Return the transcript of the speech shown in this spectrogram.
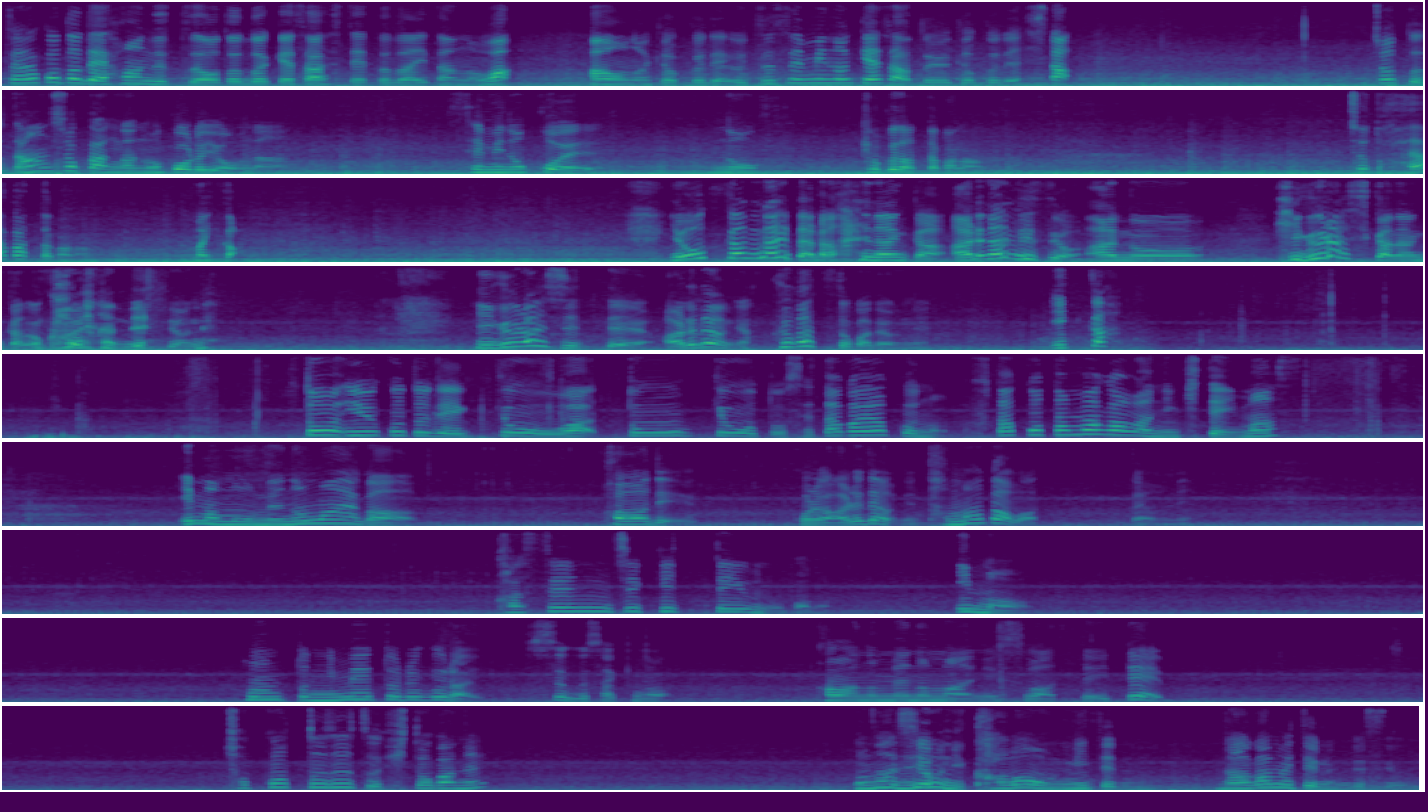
ということで本日お届けさせていただいたのは青の曲で「うつせみの今朝」という曲でした。ちょっと残暑感が残るようなセミの声の曲だったかな。ちょっと早かったかな。まあいいか。よく考えたらあれなんかあれなんですよ。あの日暮らしかなんかの声なんですよね。日暮らしってあれだよね。9月とかだよね。いっか。ということで今日は東京都世田谷区の二子玉川に来ています。今もう目の前が川でこれあれだよね。多摩川だよね。河川敷っていうのかな？今。ほんと2メートルぐらいすぐ先の川の目の前に座っていてちょこっとずつ人がね同じように川を見て眺めてるんですよ。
